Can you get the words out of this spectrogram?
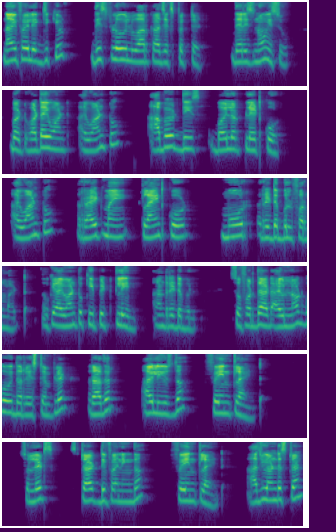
Now if I will execute, this flow will work as expected. There is no issue. But what I want, I want to avoid this boilerplate code. I want to write my client code more readable format. Okay, I want to keep it clean and readable. So for that, I will not go with the REST template. Rather, I will use the Feign client. So let's start defining the Feign client. As you understand,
